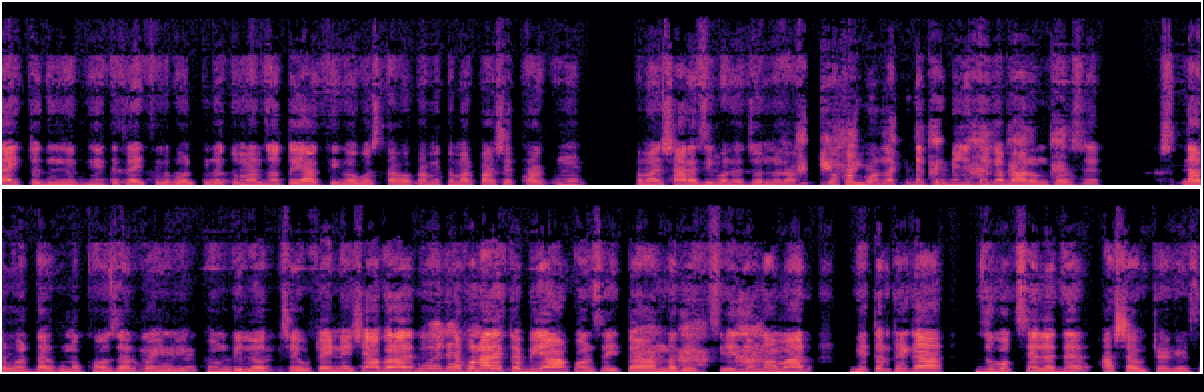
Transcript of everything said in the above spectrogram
দায়িত্ব নিতে চাইছিল বলছিল তোমার যতই আর্থিক অবস্থা হোক আমি তোমার পাশে থাকব। তোমার সারা জীবনের জন্য রাখ যখন বললাম তাদের ফ্যামিলি থেকে বারণ করছে। তারপর তার কোনো খোঁজ আর পাইনি। ফোন দিল হচ্ছে ওটাই নাই। সে আবার এখন আরেকটা বিয়া করছে এটা আমরা দেখছি। এই জন্য আমার ভিতর থেকে যুবক ছেলেদের আশা উঠে গেছে।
